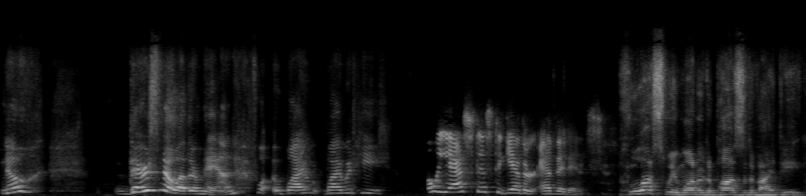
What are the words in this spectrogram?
No, there's no other man. Why? Why would he? Oh, he asked us to gather evidence. Plus, we wanted a positive ID.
